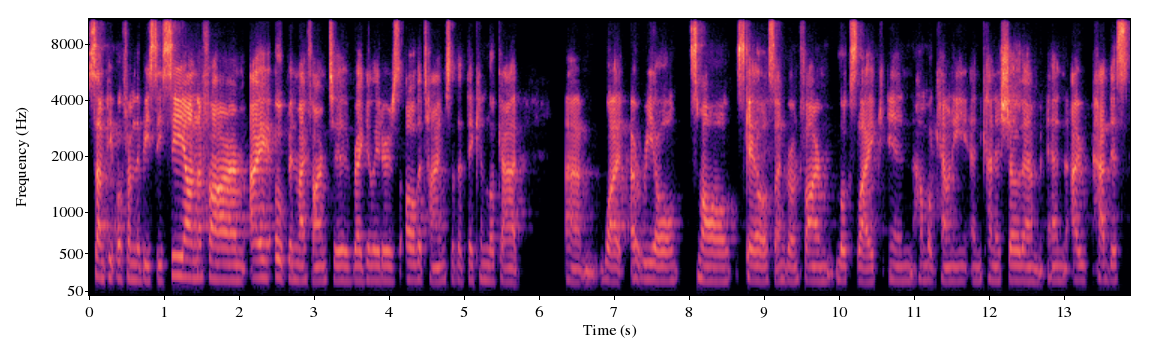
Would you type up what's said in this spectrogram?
some people from the BCC on the farm. I open my farm to regulators all the time so that they can look at um, what a real small scale sun grown farm looks like in Humboldt County and kind of show them. And I had this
